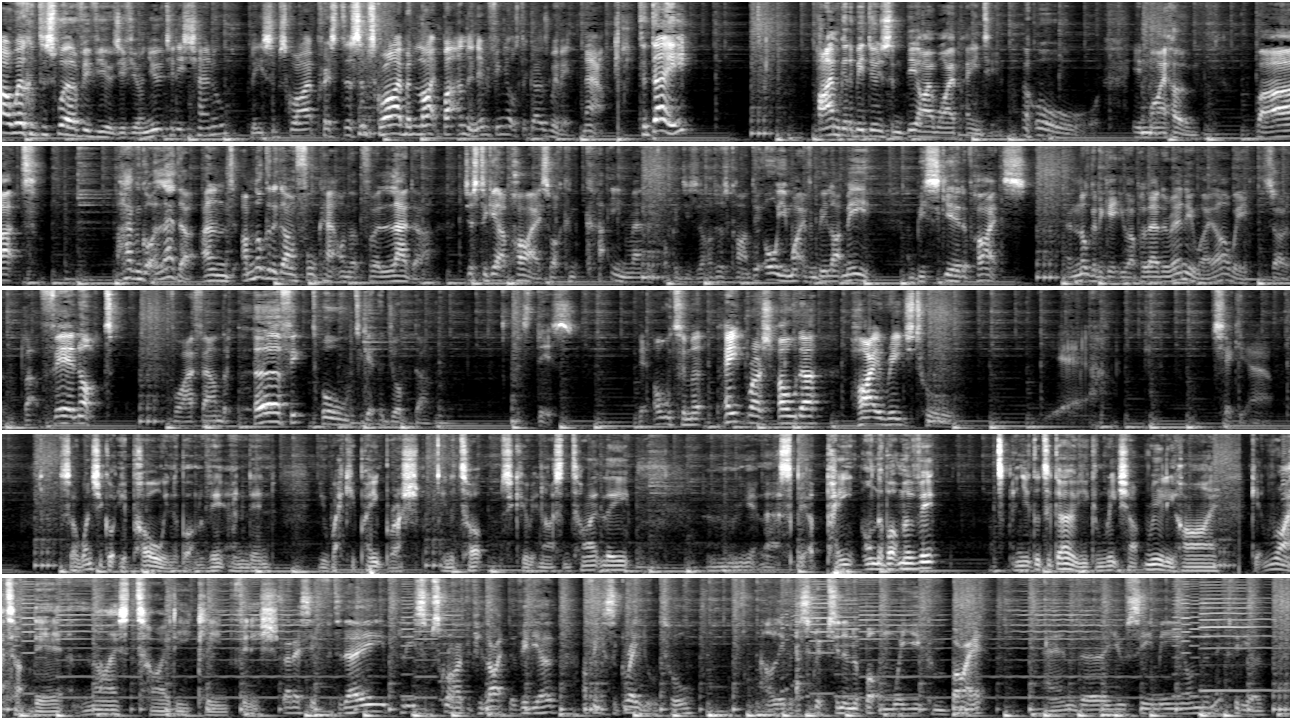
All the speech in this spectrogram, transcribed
Oh, welcome to Swerv Reviews. If you're new to this channel, please subscribe, press the subscribe and like button and everything else that goes with it. Now, today, I'm going to be doing some DIY painting oh, in my home. But I haven't got a ladder and I'm not going to go and fork out on it for a ladder just to get up high so I can cut in around the top. I just can't do it. Or you might even be like me and be scared of heights. And not going to get you up a ladder anyway, are we? So, but fear not for I found the perfect tool to get the job done. It's this the ultimate paintbrush holder high reach tool. Yeah, check it out. So once you've got your pole in the bottom of it, and then you whack your paintbrush in the top, secure it nice and tightly, and get that spit of paint on the bottom of it, and you're good to go. You can reach up really high, get right up there, a nice, tidy, clean finish. So that's it for today. Please subscribe if you like the video. I think it's a great little tool. I'll leave a description in the bottom where you can buy it, and uh, you'll see me on the next video.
